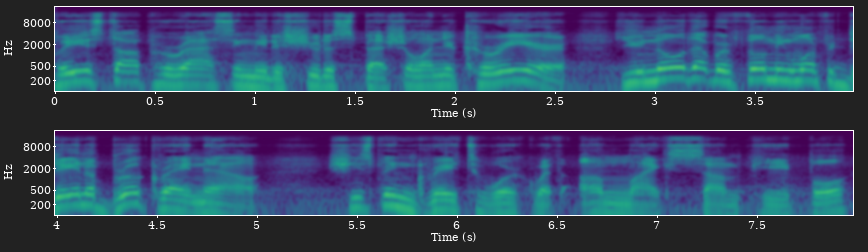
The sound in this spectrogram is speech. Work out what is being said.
Please stop harassing me to shoot a special on your career. You know that we're filming one for Dana Brooke right now. She's been great to work with, unlike some people,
